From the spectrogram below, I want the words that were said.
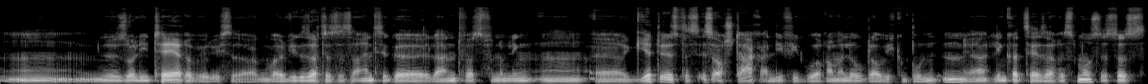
Eine solitäre, würde ich sagen, weil wie gesagt, das ist das einzige Land, was von dem Linken äh, regiert ist. Das ist auch stark an die Figur Ramelow, glaube ich, gebunden. Ja, linker Cäsarismus ist das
